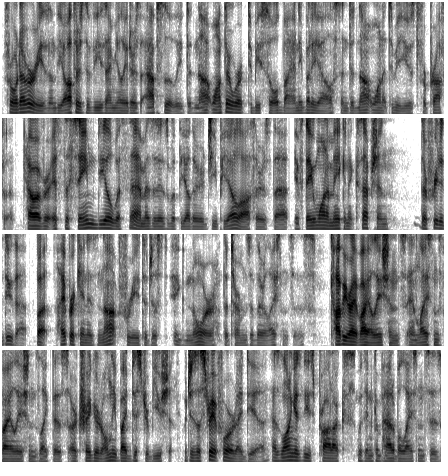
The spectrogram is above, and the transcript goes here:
For whatever reason, the authors of these emulators absolutely did not want their work to be sold by anybody else and did not want it to be used for profit. However, it's the same deal with them as it is with the other GPL authors that if they want to make an exception, they're free to do that. But Hyperkin is not free to just ignore the terms of their licenses. Copyright violations and license violations like this are triggered only by distribution, which is a straightforward idea. As long as these products with incompatible licenses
